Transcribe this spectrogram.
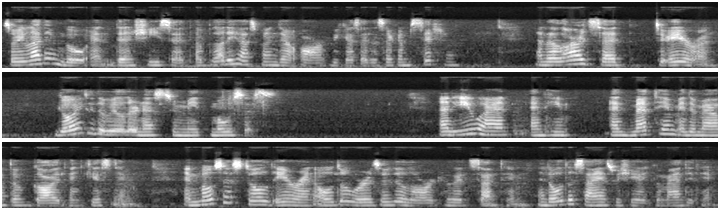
So he let him go, and then she said, A bloody husband thou art, because of the circumcision. And the Lord said to Aaron, Go into the wilderness to meet Moses. And he went, and he and met him in the mount of God, and kissed him. And Moses told Aaron all the words of the Lord who had sent him, and all the signs which he had commanded him.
